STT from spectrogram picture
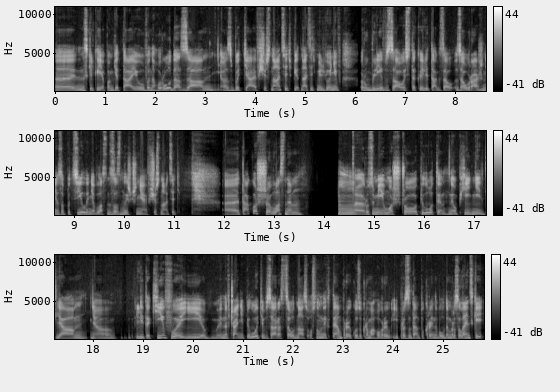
е, наскільки я пам'ятаю, винагорода за збиття F-16 15 мільйонів рублів за ось такий літак, за, за ураження, за поцілення, власне, за знищення F-16. Е, також, власне. М, Розуміємо, що пілоти необхідні для е, літаків і навчання пілотів зараз це одна з основних тем, про яку зокрема говорив і президент України Володимир Зеленський.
